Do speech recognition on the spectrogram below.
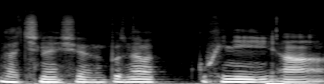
Začneš eh, poznávat kuchyni a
